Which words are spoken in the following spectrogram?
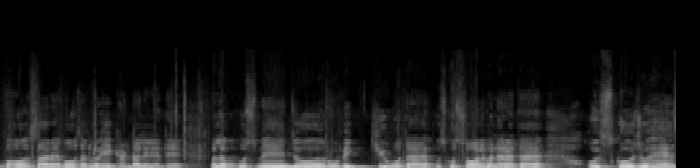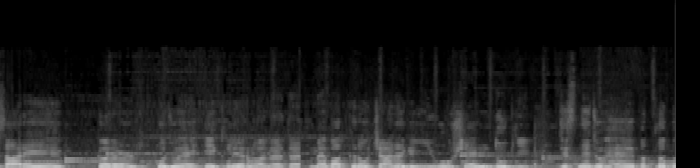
बहुत सारे बहुत सारे लोग एक घंटा ले लेते हैं। मतलब उसमें जो रूबिक क्यूब होता है, उसको सॉल्व करना रहता है। उसको जो है सारे कलर को जो है एक लेयर में लाना रहता है। मैं बात कर रहा हूँ चाइना के यू शेंग दू की, जिसने जो है मतलब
